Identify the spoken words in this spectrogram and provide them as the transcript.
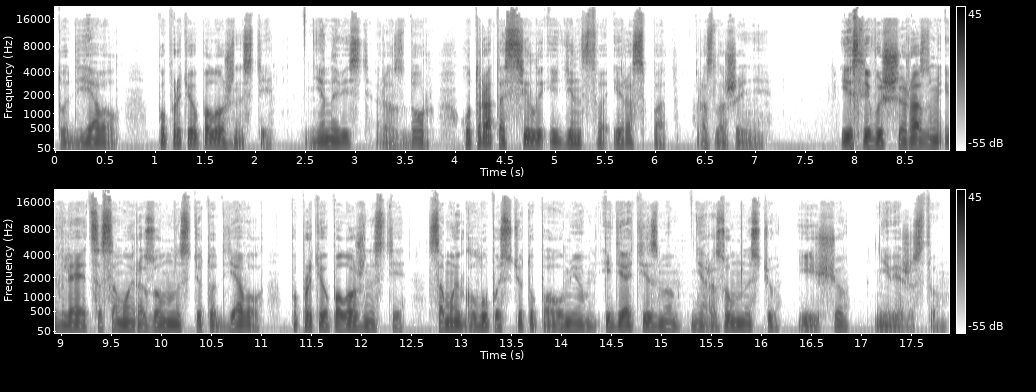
то дьявол по противоположности ненависть, раздор, утрата силы единства и распад, разложение. Если высший разум является самой разумностью, то дьявол по противоположности самой глупостью, тупоумием, идиотизмом, неразумностью и еще невежеством.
